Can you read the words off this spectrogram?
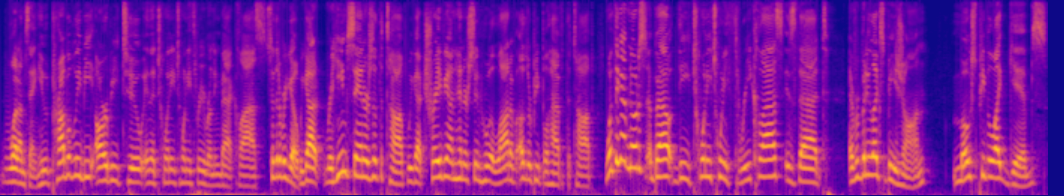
what I'm saying. He would probably be RB2 in the 2023 running back class. So there we go. We got Raheem Sanders at the top. We got TreVeyon Henderson, who a lot of other people have at the top. One thing I've noticed about the 2023 class is that everybody likes Bijan. Most people like Gibbs.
